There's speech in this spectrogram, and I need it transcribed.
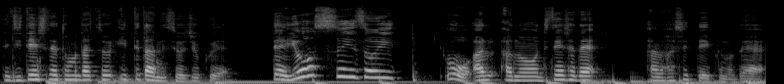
で自転車で友達と行ってたんですよ塾へ。で用水沿いをあるあの自転車であの走っていくので。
